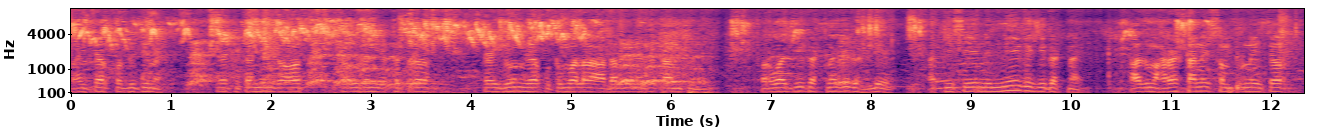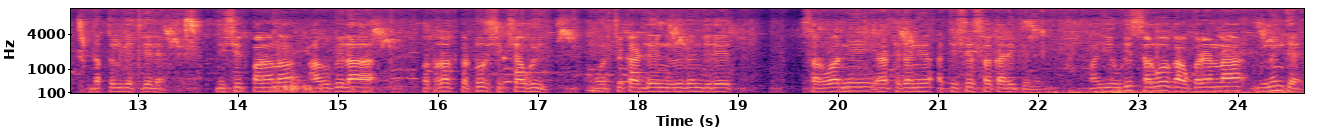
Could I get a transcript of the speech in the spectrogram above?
भाईचार पद्धतीनं या ठिकाणी गावात सर्वजण एकत्र त्या घेऊन या कुटुंबाला आधार देण्याचं काम केलं परवा जी घटना जी घडली आहे अतिशय निर्णय जी घटना आहे. आज महाराष्ट्राने संपूर्ण याच्यावर दखल घेतलेली आहे. निश्चितपणानं आरोपीला कठोरात कठोर शिक्षा होईल. मोर्चे काढले निवेदन दिले. सर्वांनी या ठिकाणी अतिशय सहकार्य केले. माझी एवढी सर्व गावकऱ्यांना विनंती आहे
